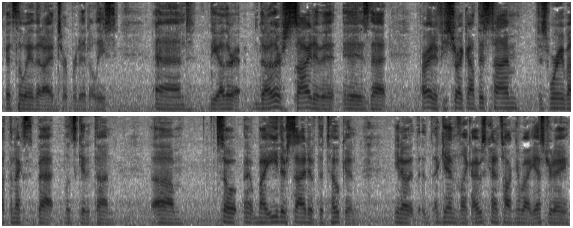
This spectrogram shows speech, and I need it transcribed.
it's the way that i interpret it at least and the other the other side of it is that all right if you strike out this time just worry about the next bat let's get it done um, so uh, by either side of the token you know again like i was kind of talking about yesterday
